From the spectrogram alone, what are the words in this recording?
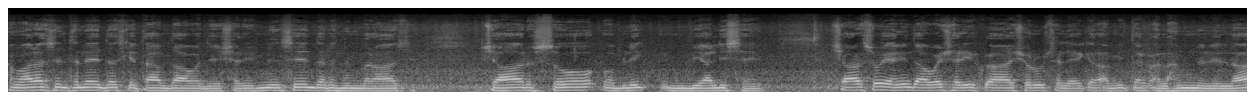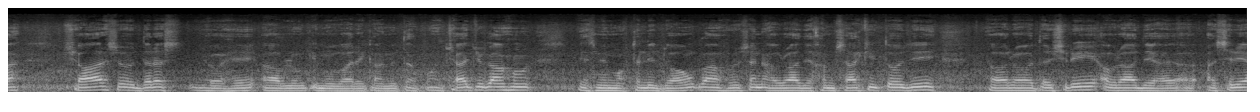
ہمارا سلسلہ دس کتاب دعوت شریف میں سے درس نمبر آج چار سو پبلک بیالیس ہے چار سو یعنی دعوت شریف کا شروع سے لے کر ابھی تک الحمد للہ چار سو درس جو ہے آپ لوگوں کی مبارکانہ تک پہنچا چکا ہوں۔ اس میں مختلف دعاؤں کا حسن، اوراد خمسہ کی توضیع اور تشریح، اوراد عشریہ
